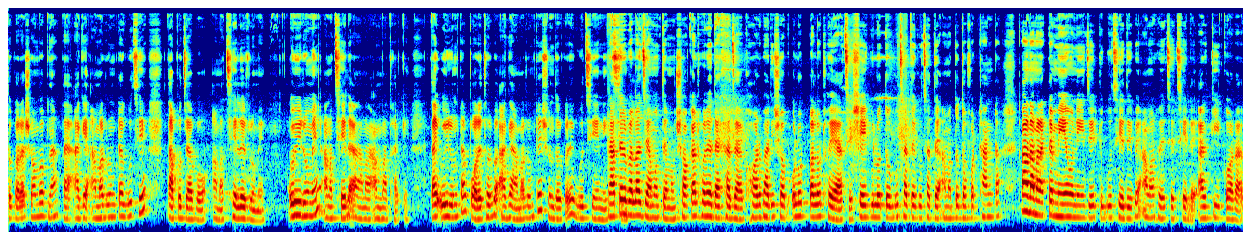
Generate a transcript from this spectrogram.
তো করা সম্ভব না, তাই আগে আমার রুমটা গুছিয়ে তারপর যাব আমার ছেলের রুমে ওই রুমে আমার ছেলে আর আমার আম্মা থাকে। তাই ওই রুমটা পরে ধরবো। আগে আমার রুমটাই সুন্দর করে গুছিয়ে নিই রাতের বেলা যেমন তেমন, সকাল হলে দেখা যায় ঘর বাড়ি সব ওলট পালট হয়ে আছে। সেইগুলো তো গুছাতে গুছাতে আমার তো দফর ঠান্ডা। কারণ আমার একটা মেয়েও নেই যে একটু গুছিয়ে দেবে। আমার হয়েছে ছেলে। আর কি করার?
